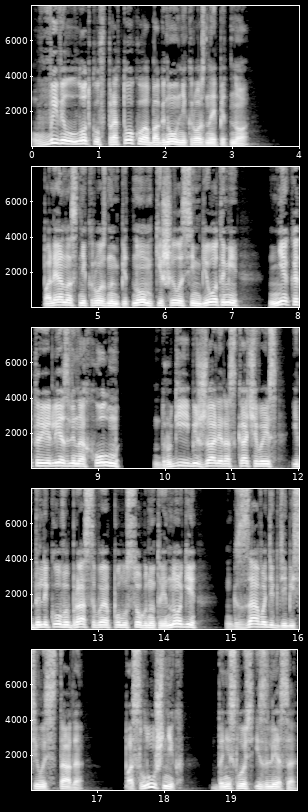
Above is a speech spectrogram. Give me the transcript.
вывел лодку в протоку, обогнул некрозное пятно. Поляна с некрозным пятном кишила симбиотами, некоторые лезли на холм, другие бежали, раскачиваясь и далеко выбрасывая полусогнутые ноги к заводе, где бесилось стадо. «Послушник!» — донеслось из леса.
